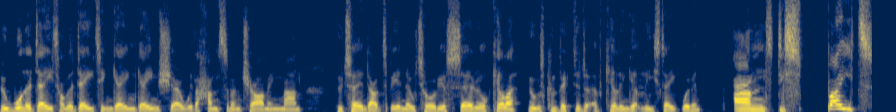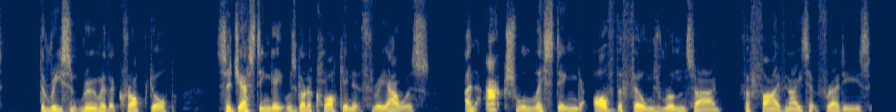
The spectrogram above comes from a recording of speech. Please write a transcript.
who won a date on the dating game game show with a handsome and charming man who turned out to be a notorious serial killer who was convicted of killing at least eight women. And despite the recent rumour that cropped up suggesting it was going to clock in at three hours, an actual listing of the film's runtime for Five Nights at Freddy's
